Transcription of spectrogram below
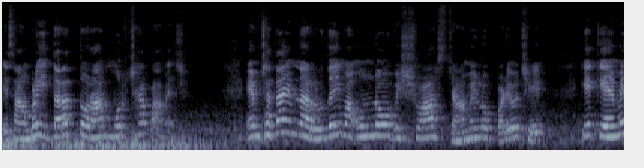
એ સાંભળી તરત તો રામ મૂર્છા પામે છે. એમ છતાં એમના હૃદયમાં ઊંડો વિશ્વાસ જામેલો પડ્યો છે કે કેમે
